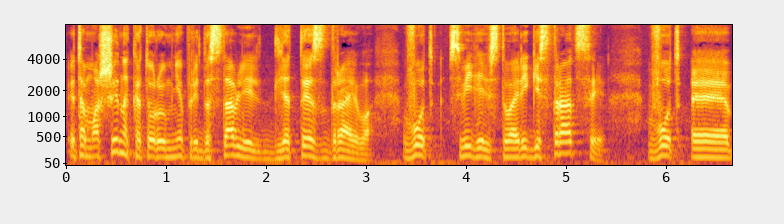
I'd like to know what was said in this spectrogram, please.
Это машина, которую мне предоставили для тест-драйва. Вот свидетельство о регистрации, вот э,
